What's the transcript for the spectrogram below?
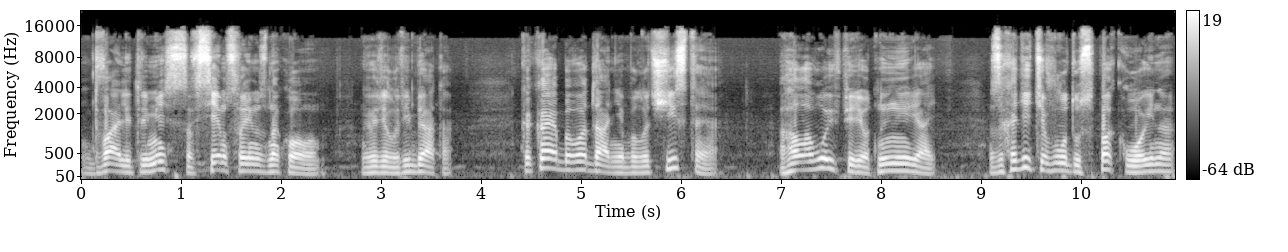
два или три месяца всем своим знакомым говорил, ребята, какая бы вода ни была чистая, головой вперед не ныряй. Заходите в воду спокойно, э,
